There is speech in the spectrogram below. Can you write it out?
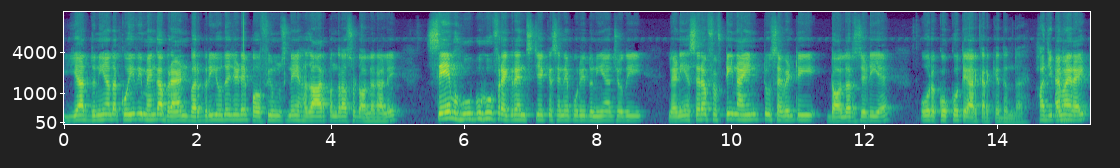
ਜਾਂ ਦੁਨੀਆ ਦਾ ਕੋਈ ਵੀ ਮਹਿੰਗਾ ਬ੍ਰਾਂਡ ਬਰਬਰੀ ਉਹਦੇ ਜਿਹੜੇ ਪਰਫਿਊਮਸ ਨੇ 1000 1500 ਡਾਲਰ ਵਾਲੇ ਸੇਮ ਹੂਬਹੂ ਫ੍ਰੈਗਰੈਂਸ ਜੇ ਕਿਸੇ ਨੇ ਪੂਰੀ ਦੁਨੀਆ 'ਚ ਉਹਦੀ ਲੈਣੀ ਹੈ ਸਿਰਫ 59 ਟੂ 70 ਡਾਲਰਸ ਜਿਹੜੀ ਹੈ ਉਹ ਰਕੋਕੋ ਤਿਆਰ ਕਰਕੇ ਦਿੰਦਾ ਹੈ। ਹਾਂਜੀ ਐਮ ਆਈ ਰਾਈਟ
